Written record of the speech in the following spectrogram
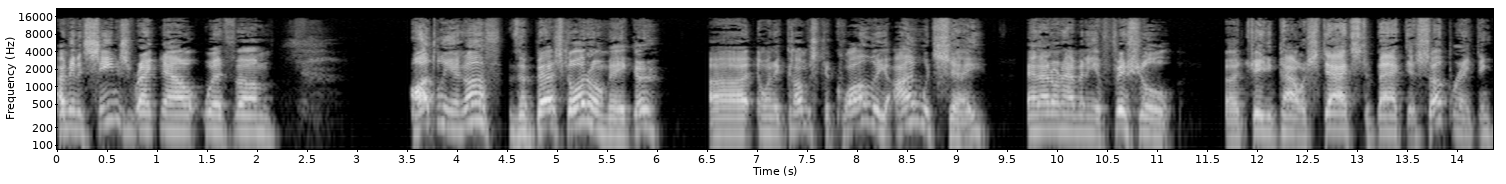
I mean, it seems right now with, um, oddly enough, the best automaker, uh, when it comes to quality, I would say, and I don't have any official uh, JD Power stats to back this up or anything,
